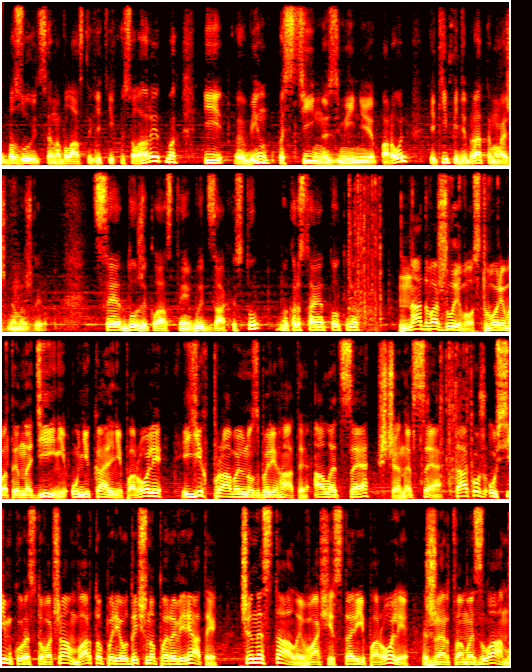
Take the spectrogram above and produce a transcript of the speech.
базується на власних якихось алгоритмах, і він постійно змінює пароль, який підібрати майже неможливо. Це дуже класний вид захисту використання токенів. Надважливо створювати надійні унікальні паролі і їх правильно зберігати, але це ще не все. Також усім користувачам варто періодично перевіряти, чи не стали ваші старі паролі жертвами зламу.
